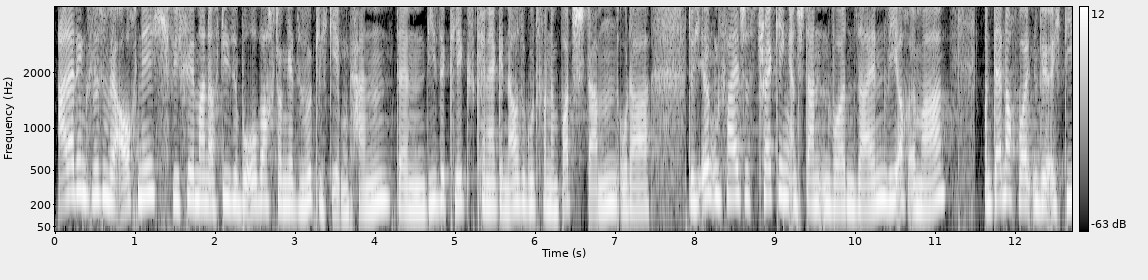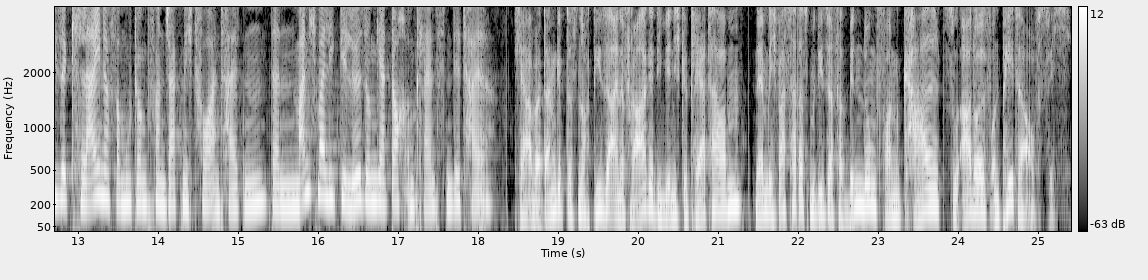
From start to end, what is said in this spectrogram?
Allerdings wissen wir auch nicht, wie viel man auf diese Beobachtung jetzt wirklich geben kann, denn diese Klicks können ja genauso gut von einem Bot stammen oder durch irgendein falsches Tracking entstanden worden sein, wie auch immer. Und dennoch wollten wir euch diese kleine Vermutung von Jack nicht vorenthalten, denn manchmal liegt die Lösung ja doch im kleinsten Detail. Tja, aber dann gibt es noch diese eine Frage, die wir nicht geklärt haben, nämlich was hat das mit dieser Verbindung von Karl zu Adolf und Peter auf sich?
